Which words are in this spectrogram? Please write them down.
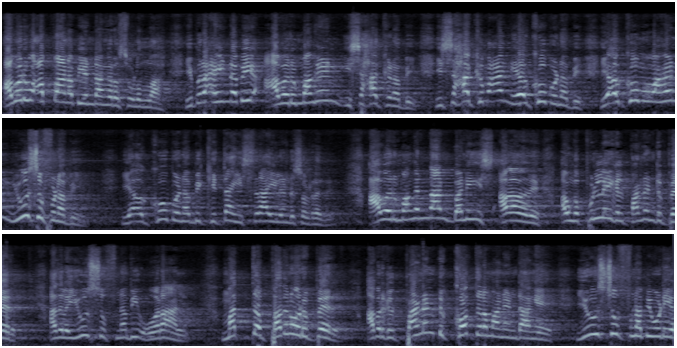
அவர் வாப்பா நபி என்றாங்க ரசூலுல்லாஹ். இப்ராஹிம் நபி அவர் மகன் இசாக்கு நபி. இசாக்கு மகன் யாக்கூப் நபி. யாக்கூப் மகன் யூசுப் நபி. யாக்கூப் நபிக்கு தான் இஸ்ராயில் என்று சொல்றது. அவர் மகன் தான் பனீஸ் அதாவது அவங்க பிள்ளைகள் பன்னெண்டு பேர். அதுல யூசுப் நபி ஒரு ஆள். மத்த பதினோரு பேர். அவர்கள் பன்னெண்டு கோத்திரமா நின்றாங்க யூசுப் நபியுடைய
